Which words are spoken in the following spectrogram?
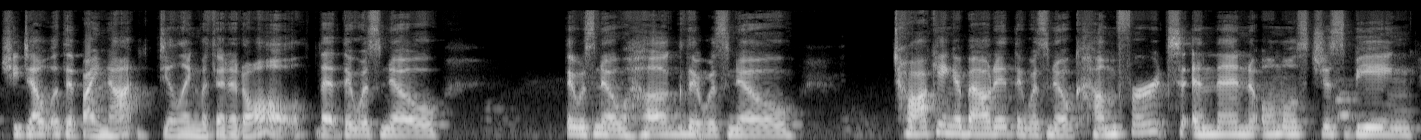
she dealt with it by not dealing with it at all. That there was no, there was no hug, there was no talking about it, there was no comfort, and then almost just being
